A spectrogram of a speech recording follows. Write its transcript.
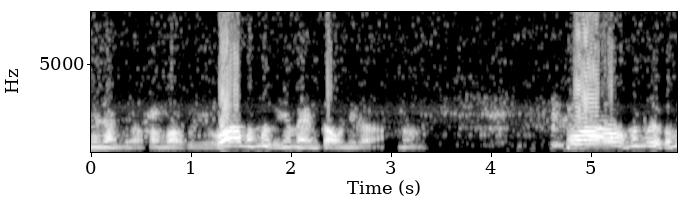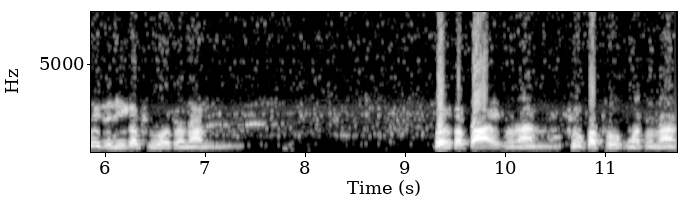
นี่นั่นเนี่ยคำบอกเลยว่ามันเมื่อก็ยังแม่นเก่านี่แหละว้าวมันเมื่อก็ไม่จะดีกับชั่วเท่านั้นเปิดก็ตายเท่านั้นทุกข์ก็ทุกข์หมดเท่านั้น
